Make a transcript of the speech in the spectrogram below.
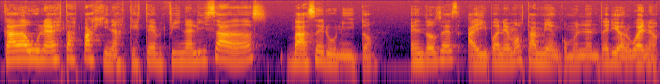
cada una de estas páginas que estén finalizadas va a ser un hito. Entonces, ahí ponemos también, como en la anterior, bueno,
